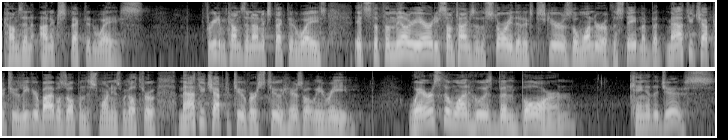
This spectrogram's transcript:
comes in unexpected ways. Freedom comes in unexpected ways. It's the familiarity sometimes of the story that obscures the wonder of the statement. But Matthew chapter 2, leave your Bibles open this morning as we go through. Matthew chapter 2, verse 2, here's what we read Where's the one who has been born King of the Jews?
